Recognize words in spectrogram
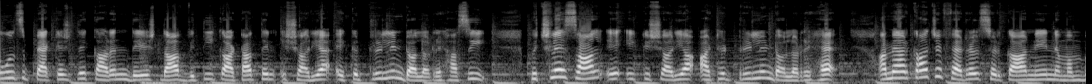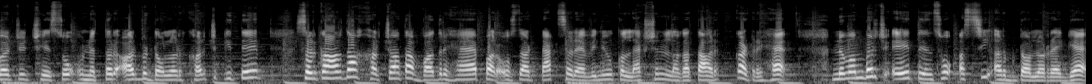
ਸਟਿਮਿਊਲਸ ਪੈਕੇਜ ਦੇ ਕਾਰਨ ਦੇਸ਼ ਦਾ ਵਿੱਤੀ ਘਾਟਾ 3.1 ਟ੍ਰਿਲੀਅਨ ਡਾਲਰ ਰਿਹਾ ਸੀ। ਪਿਛਲੇ ਸਾਲ ਇਹ 1.8 ਟ੍ਰਿਲੀਅਨ ਡਾਲਰ ਰਿਹਾ ਹੈ। ਅਮਰੀਕਾ 'ਚ ਫੈਡਰਲ ਸਰਕਾਰ ਨੇ ਨਵੰਬਰ 'ਚ 669 ਅਰਬ ਡਾਲਰ ਖਰਚ ਕੀਤੇ। ਸਰਕਾਰ ਦਾ ਖਰਚਾ ਤਾਂ ਵਧ ਰਿਹਾ ਹੈ, ਪਰ ਉਸ ਦਾ ਟੈਕਸ ਰੈਵਨਿਊ ਕਲੈਕਸ਼ਨ ਲਗਾਤਾਰ ਘਟ ਰਿਹਾ ਹੈ। ਨਵੰਬਰ 'ਚ ਇਹ 380 ਅਰਬ ਡਾਲਰ ਰਹਿ ਗਿਆ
